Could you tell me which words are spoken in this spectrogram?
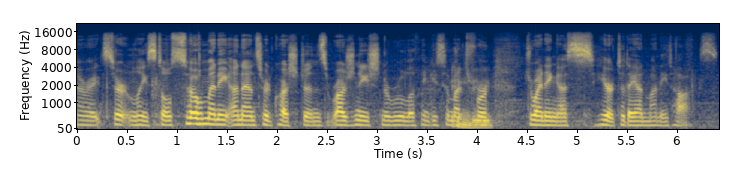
All right, certainly still so many unanswered questions. Rajneesh Narula, thank you so much Indeed. for joining us here today on Money Talks.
